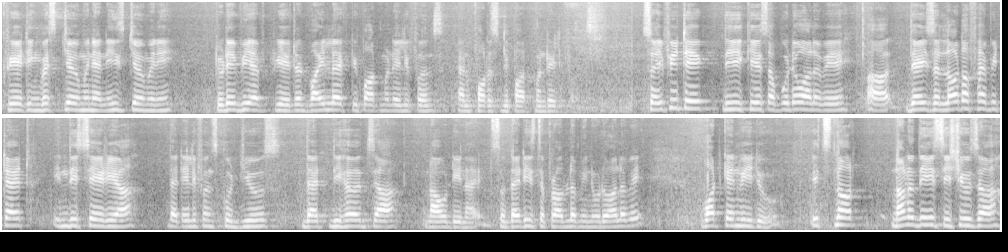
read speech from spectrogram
creating West Germany and East Germany, today we have created wildlife department elephants and forest department elephants. So if you take the case of Udawalawe, uh, there is a lot of habitat in this area that elephants could use that the herds are now denied. So that is the problem in Udawalawe. What can we do? It's not, none of these issues are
